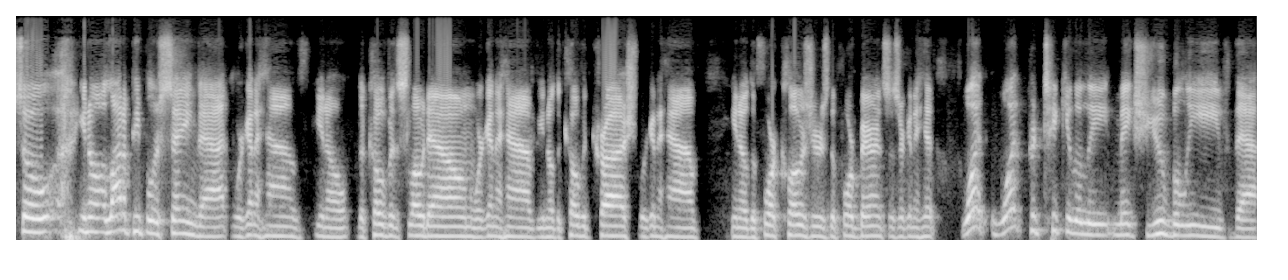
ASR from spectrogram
So, you know, a lot of people are saying that we're going to have, you know, the COVID slowdown. We're going to have, you know, the COVID crush. We're going to have, you know, the foreclosures, the forbearances are going to hit. What what particularly makes you believe that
